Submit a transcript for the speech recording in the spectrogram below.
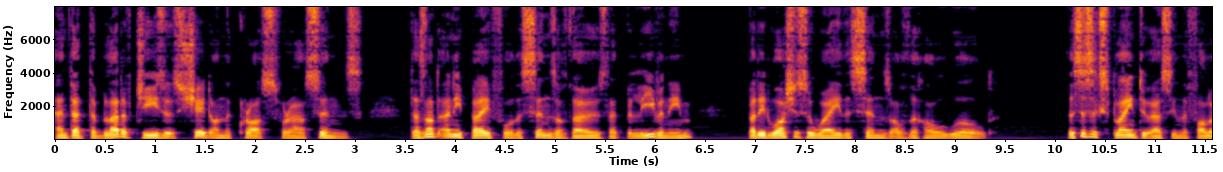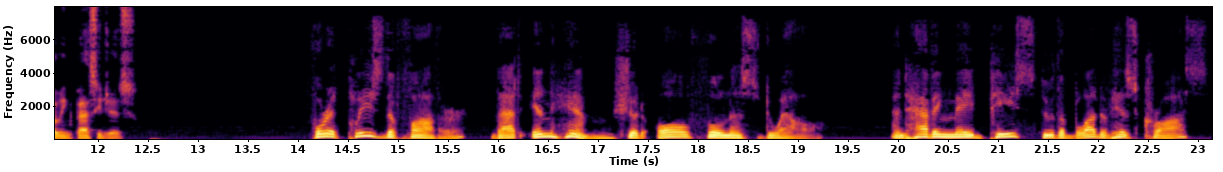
and that the blood of Jesus shed on the cross for our sins does not only pay for the sins of those that believe in Him, but it washes away the sins of the whole world. This is explained to us in the following passages. For it pleased the Father that in him should all fullness dwell, and having made peace through the blood of his cross,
